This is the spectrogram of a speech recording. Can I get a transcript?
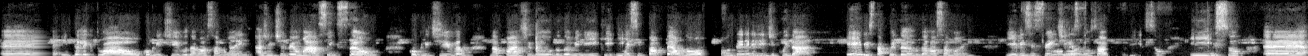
é, intelectual, cognitivo da nossa mãe, a gente vê uma ascensão cognitiva na parte do, do Dominique e esse papel novo dele de cuidar. Ele está cuidando da nossa mãe e ele se sente Olha. responsável por isso e isso é,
